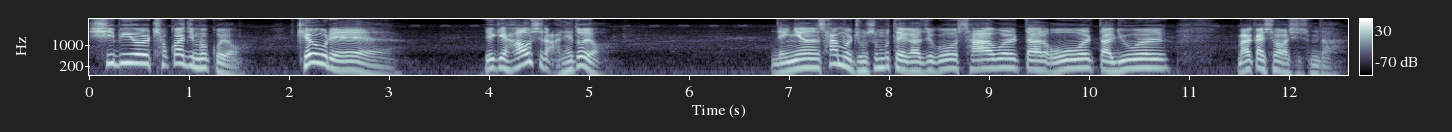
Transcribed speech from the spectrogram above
12월 초까지 먹고요. 겨울에 여기 하우스를 안 해둬요. 내년 3월 중순부터 해가지고 4월달, 5월달, 6월 말까지 수확할 수 있습니다.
